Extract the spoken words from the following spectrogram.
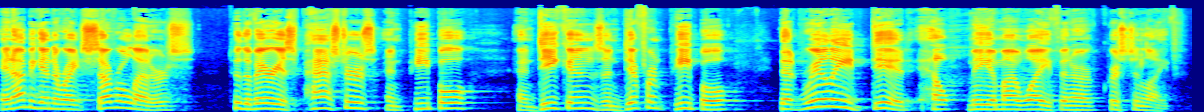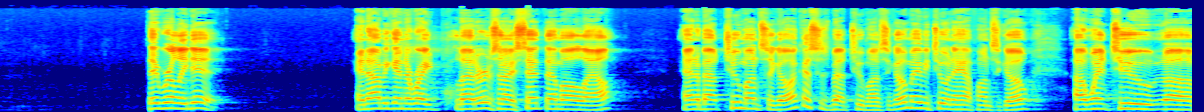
And I began to write several letters to the various pastors and people and deacons and different people that really did help me and my wife in our Christian life. They really did. And I began to write letters and I sent them all out. And about two months ago, I guess it's about two months ago, maybe two and a half months ago, I went to uh,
